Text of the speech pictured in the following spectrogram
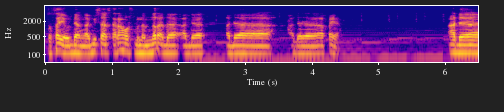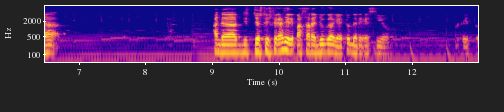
selesai ya udah nggak bisa sekarang harus benar-benar ada ada ada ada apa ya ada ada justifikasi dari pasarnya juga yaitu dari SEO seperti itu.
